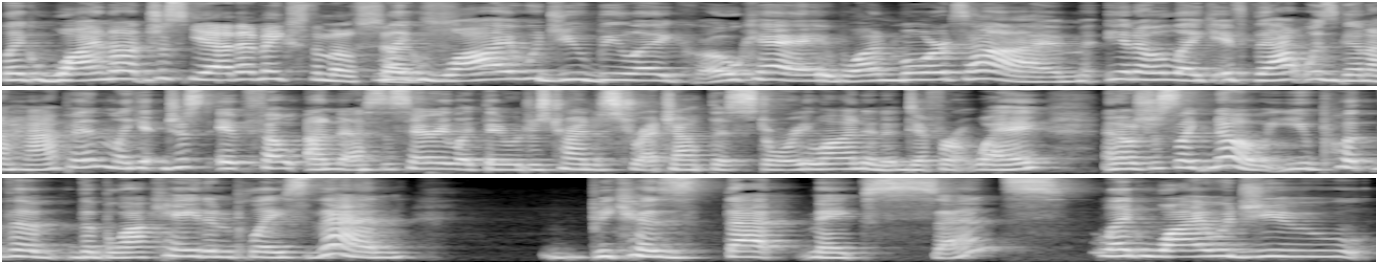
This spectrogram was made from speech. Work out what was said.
Like why not just Yeah, that makes the most sense. like why would you be like okay, one more time? You know, like if that was going to happen, like it just it felt unnecessary like they were just trying to stretch out this storyline in a different way. And I was just like, no, you put the the blockade in place then because that makes sense. Like, why would you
